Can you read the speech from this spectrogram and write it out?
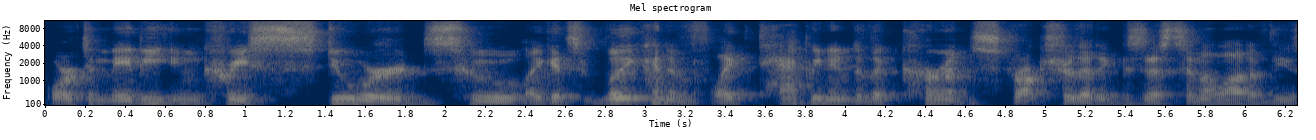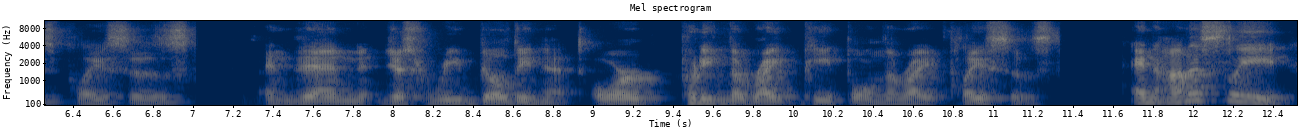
or to maybe increase stewards who like it's really kind of like tapping into the current structure that exists in a lot of these places and then just rebuilding it or putting the right people in the right places. And honestly,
